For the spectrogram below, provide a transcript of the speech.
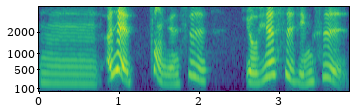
嗯，而且重点是，有些事情是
